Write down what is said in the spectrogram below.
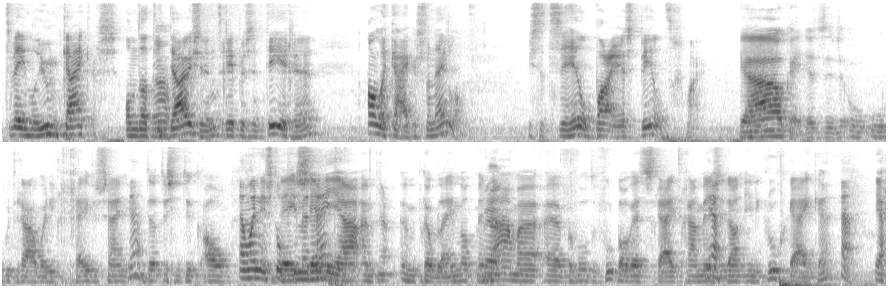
2 miljoen kijkers. Omdat die Ja. duizend representeren alle kijkers van Nederland. Dus dat is een heel biased beeld, zeg maar. Ja, oké. dat dat- hoe, hoe betrouwbaar die gegevens zijn, Ja. dat is natuurlijk al En wanneer stop je met decennia een, Ja. een probleem. Want met Ja. name eh, bijvoorbeeld een voetbalwedstrijd gaan mensen Ja. dan in de kroeg kijken. Ja.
